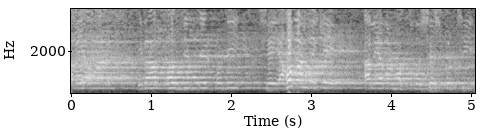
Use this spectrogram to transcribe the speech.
আমি আমার ইমাম মসজিদদের প্রতি সেই আহ্বান রেখে আমি আমার বক্তব্য শেষ করছি।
